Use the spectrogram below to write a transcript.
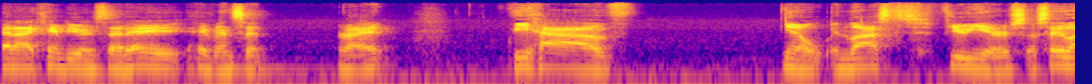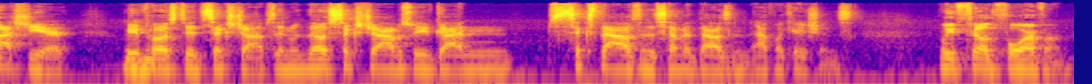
and I came to you and said, "Hey, hey, Vincent, right? We have you know, in the last few years, uh, say last year, we mm-hmm. posted six jobs, and with those six jobs, we've gotten six thousand to seven thousand applications. We've filled four of them.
